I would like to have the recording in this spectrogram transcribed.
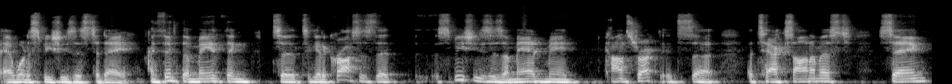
at what a species is today. I think the main thing to, to get across is that species is a man made construct. It's a, a taxonomist saying,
